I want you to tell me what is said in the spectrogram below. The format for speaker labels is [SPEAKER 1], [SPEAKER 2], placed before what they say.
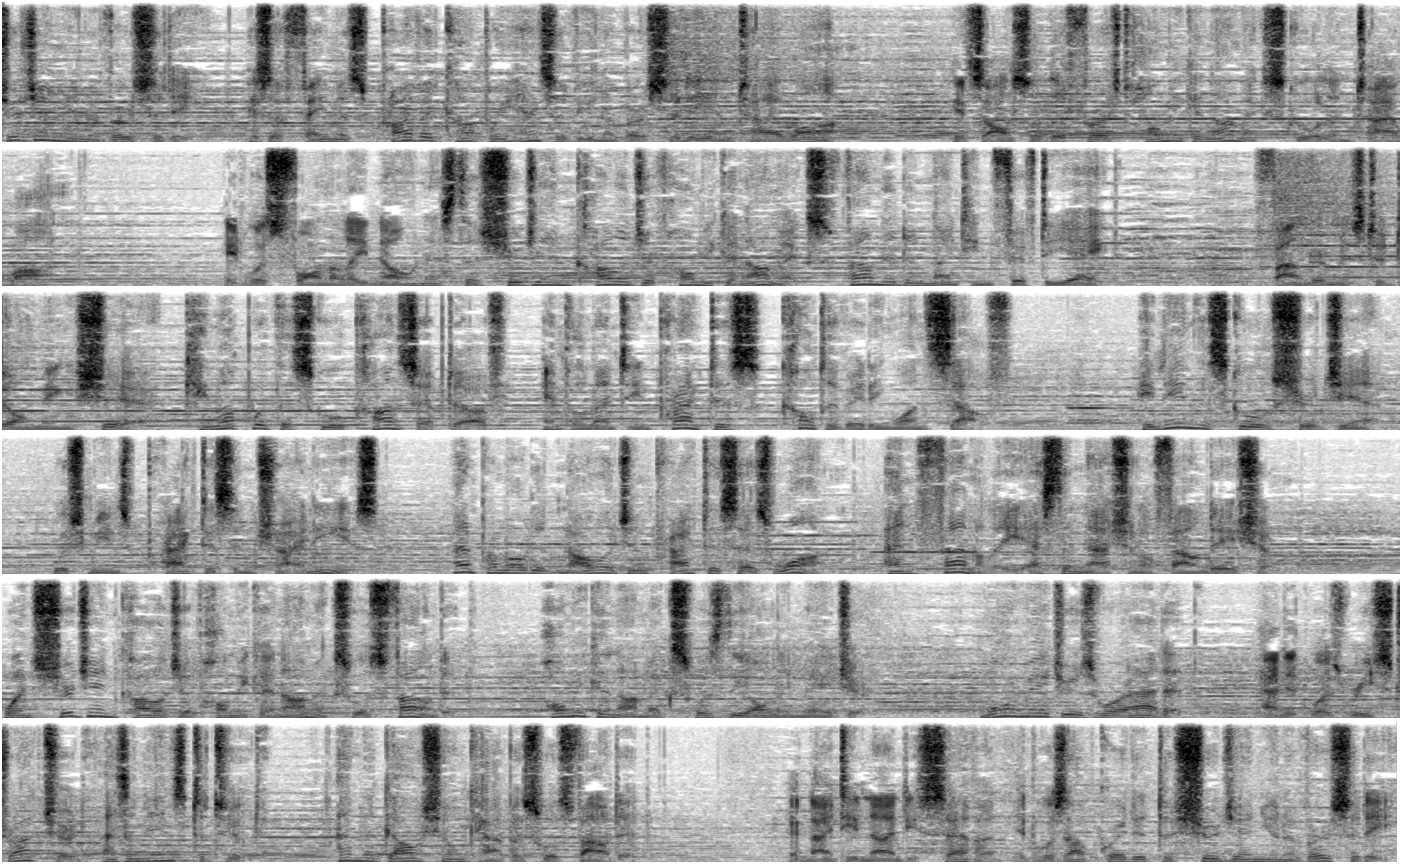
[SPEAKER 1] Shih Chien University is a famous private comprehensive university in Taiwan. It's also the first home economics school in Taiwan. It was formerly known as the Shih Chien College of Home Economics, founded in 1958. Founder Mr. Dongming Xie came up with the school concept of implementing practice, cultivating oneself. He named the school Shih Chien, which means practice in Chinese, and promoted knowledge and practice as one and family as the national foundation. When Shih Chien College of Home Economics was founded, home economics was the only major. More majors were added, and it was restructured as an institute, and the Kaohsiung campus was founded. In 1997, it was upgraded to Shih Chien University.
